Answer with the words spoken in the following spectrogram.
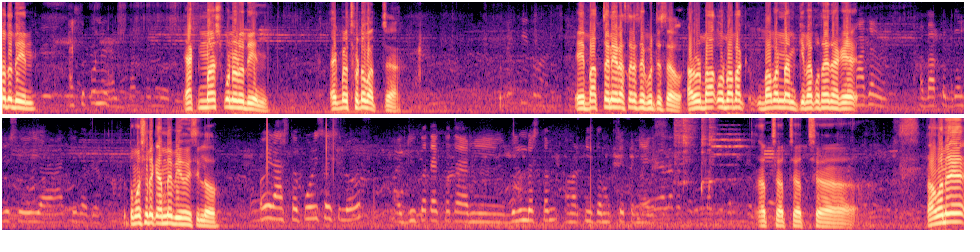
কত দিন? আজকে পনেরো এক মাস পনেরো দিন। একবার ছোট বাচ্চা। এই বাচ্চা নিয়ে রাস্তা রাস্তায় ঘুরতে চাও। আর ওর বা- ওর বাবা বাবার নাম কি? বা কোথায় থাকে? মাজার বাপের দেশে সেই আটি বাজার তোমার সাথে কেমনে বিয়ে হয়েছিল? ওই রাস্তার পরিচয় ছিল। আর দুই কথা এক কথা আমি বেলুন বেচতাম আমার পিসদা মুখ চেপে নিয়ে গেছে। আচ্ছা আচ্ছা আচ্ছা। তার মানে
